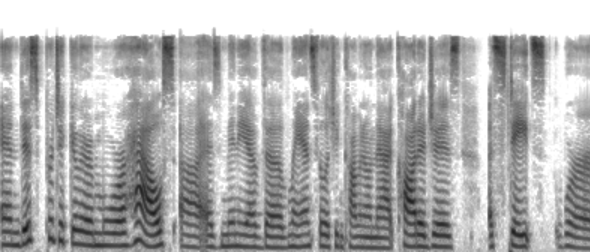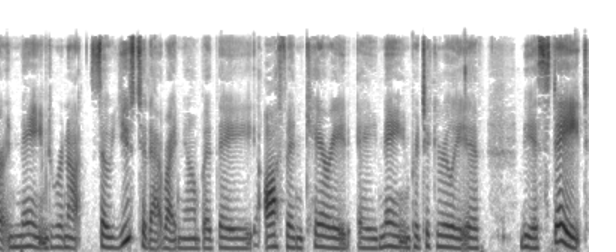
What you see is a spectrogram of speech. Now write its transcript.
and this particular Moor house, uh, as many of the lands, Phyllis, you can comment on that, cottages, estates were named. We're not so used to that right now, but they often carried a name, particularly if the estate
